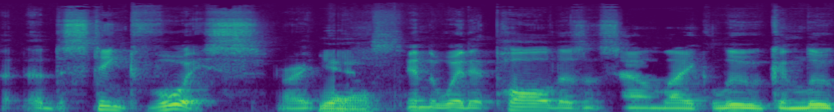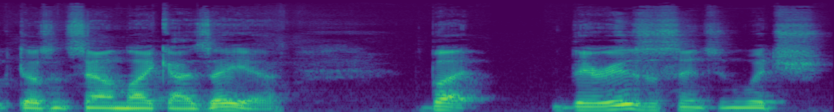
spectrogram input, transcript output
a, a distinct voice, right? Yes. In the way that Paul doesn't sound like Luke and Luke doesn't sound like Isaiah. But there is a sense in which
